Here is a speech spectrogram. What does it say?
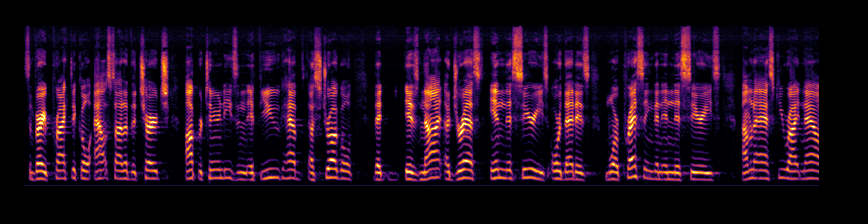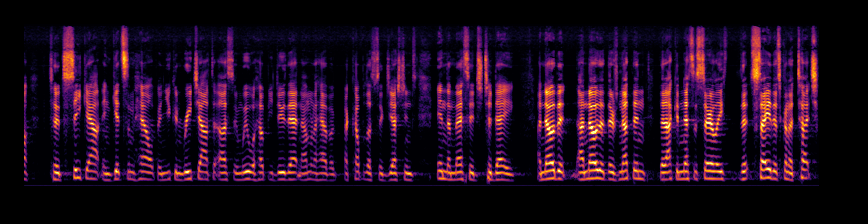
some very practical outside of the church opportunities. And if you have a struggle that is not addressed in this series or that is more pressing than in this series, I'm going to ask you right now to seek out and get some help. And you can reach out to us and we will help you do that. And I'm going to have a, a couple of suggestions in the message today. I know that, I know that there's nothing that I can necessarily say that's going to touch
